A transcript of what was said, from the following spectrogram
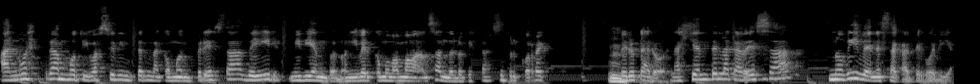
a nuestra motivación interna como empresa de ir midiéndonos y ver cómo vamos avanzando, lo que está súper correcto. Mm. Pero claro, la gente en la cabeza no vive en esa categoría.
